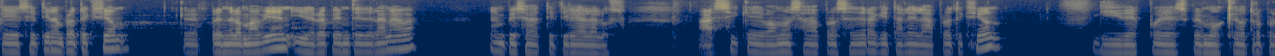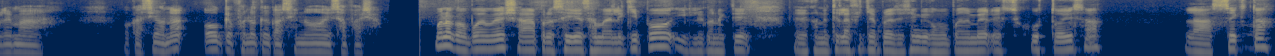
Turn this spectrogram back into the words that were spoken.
que se tiene en protección, que prende lo más bien y de repente de la nada empieza a titilar la luz. Así que vamos a proceder a quitarle la protección y después vemos qué otro problema ocasiona o qué fue lo que ocasionó esa falla. Bueno, como pueden ver ya procedí a desarmar el equipo y le conecté, le desconecté la ficha de protección que como pueden ver es justo esa, la sexta,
